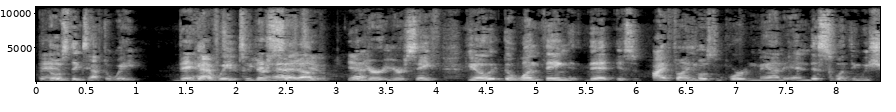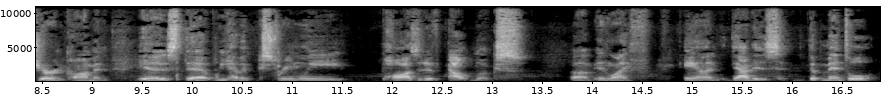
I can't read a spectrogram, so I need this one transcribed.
But and those things have to wait. They you gotta wait to. till you're set up. To. Yeah, you're you're safe. You know, the one thing that is I find the most important, man, and this is one thing we share in common is that we have extremely positive outlooks um, in life, and that is the mental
